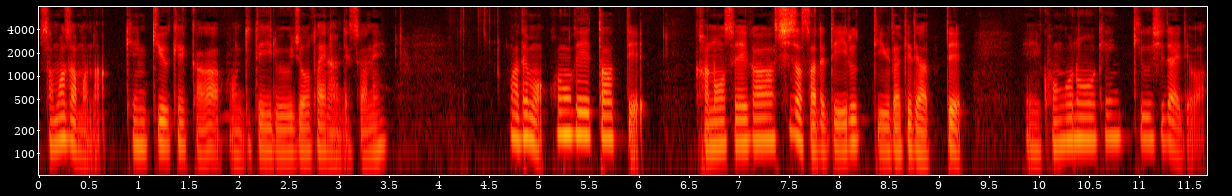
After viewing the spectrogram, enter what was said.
さまざまな研究結果が出ている状態なんですよね。まあでもこのデータって可能性が示唆されているっていうだけであって、え今後の研究次第では、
